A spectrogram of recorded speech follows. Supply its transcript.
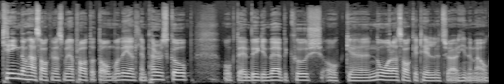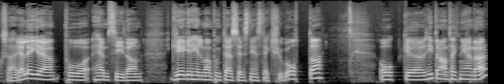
kring de här sakerna som jag har pratat om och det är egentligen Periscope och det är bygg en webbkurs och eh, några saker till tror jag jag hinner med också här. Jag lägger det på hemsidan gregerhillman.se 28 och eh, hittar anteckningarna där.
